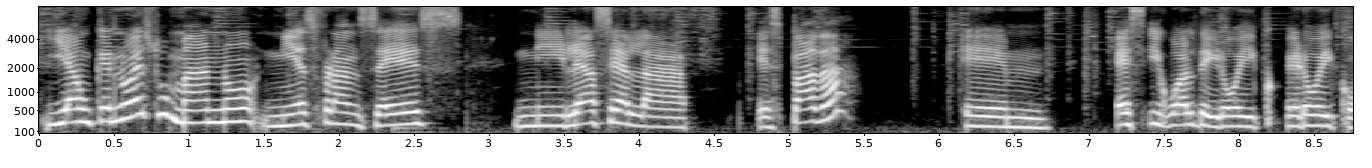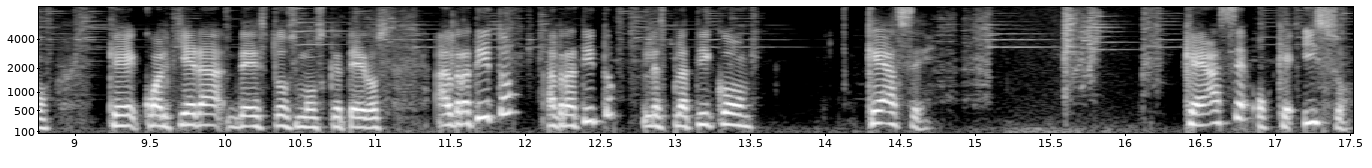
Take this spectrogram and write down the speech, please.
Y aunque no es humano, ni es francés, ni le hace a la espada, em, es igual de heroico, heroico, que cualquiera de estos mosqueteros. Al ratito, al ratito, les platico qué hace, qué hace o qué hizo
